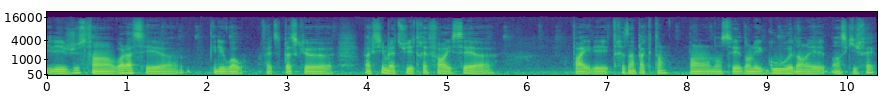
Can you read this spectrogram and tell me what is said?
il est juste, enfin voilà, c'est, il est waouh fait, parce que Maxime là-dessus est très fort, il sait, euh, est très impactant dans, les goûts et dans, les, ce qu'il fait.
